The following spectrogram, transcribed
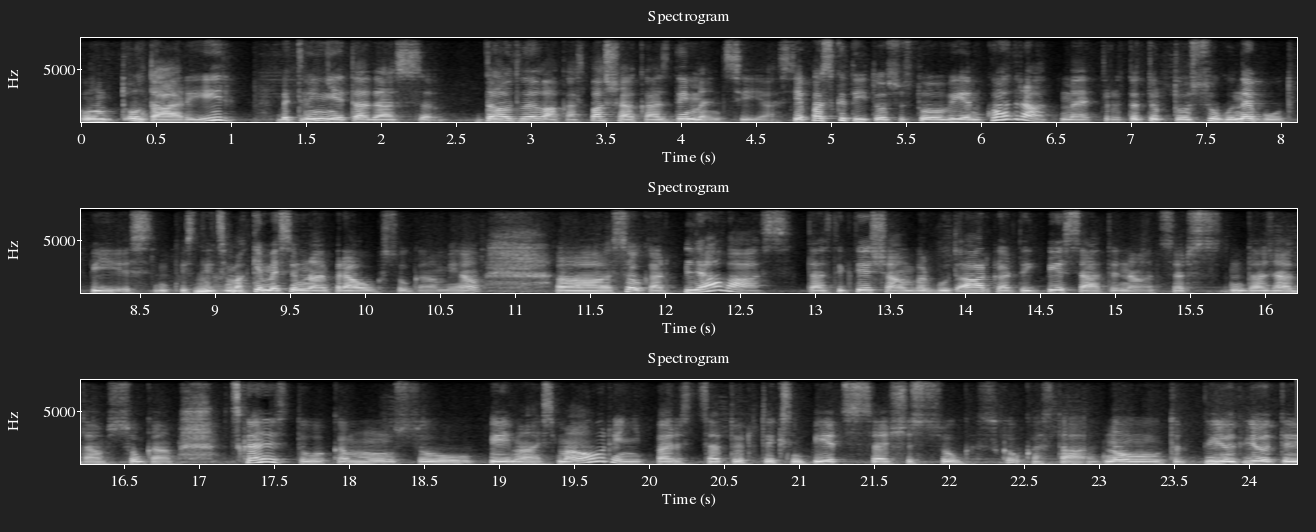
un, un tā arī ir. Bet viņi ir tādās daudz lielākās, plašākās dimensijās. Ja paskatītos uz to vienu kvadrātmetru, tad tur to sugu nebūtu 50. Visticamāk, ja mēs runājam par augu sugām. Ja? Uh, savukārt, pļavās tās tiešām var būt ārkārtīgi piesātinātas ar dažādām sugām. Bet skaidrs to, ka mūsu pirmais mauriņi parasti satur 5, 6 sugas kaut kas tāds. Nu, ļoti, ļoti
